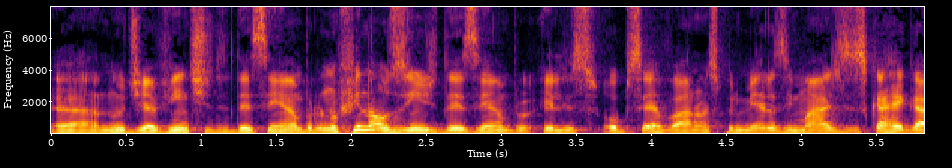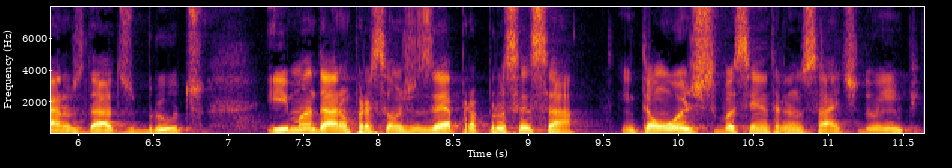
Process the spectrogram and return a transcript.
uh, no dia 20 de dezembro. No finalzinho de dezembro, eles observaram as primeiras imagens, descarregaram os dados brutos e mandaram para São José para processar. Então, hoje, se você entra no site do INPE,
